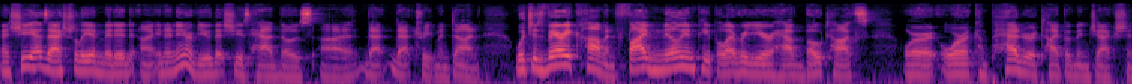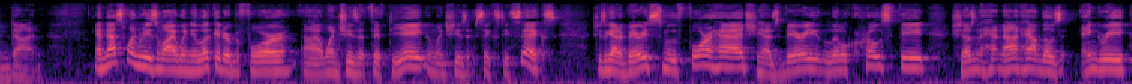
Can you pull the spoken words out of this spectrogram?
And she has actually admitted uh, in an interview that she's had those, uh, that, that treatment done, which is very common. Five million people every year have Botox or, or a competitor type of injection done. And that's one reason why when you look at her before, uh, when she's at 58 and when she's at 66, she's got a very smooth forehead, she has very little crow's feet, she doesn't ha not have those angry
